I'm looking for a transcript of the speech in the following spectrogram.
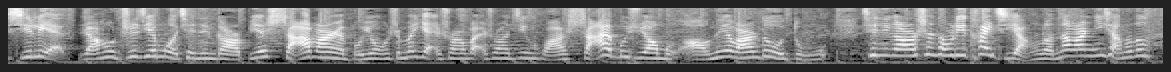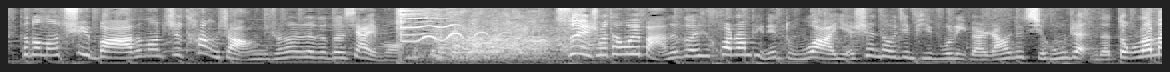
洗脸，然后直接抹千金膏，别啥玩意儿也不用，什么眼霜、晚霜、精华，啥也不需要抹啊，那些玩意儿都有毒。千金膏渗透力太强了，那玩意儿你想它都它都能去疤，它能治烫伤，你说那这这都吓人不？所以说它会把那个化妆品的毒啊也渗透进皮肤里边，然后就起红疹子，懂了没？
